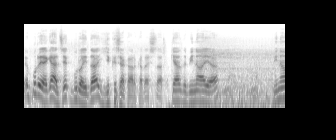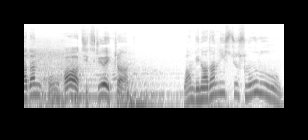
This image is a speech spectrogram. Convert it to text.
Ve buraya gelecek, burayı da yıkacak arkadaşlar. Geldi binaya. Binadan oha titriyor ekran. Lan binadan ne istiyorsun oğlum?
